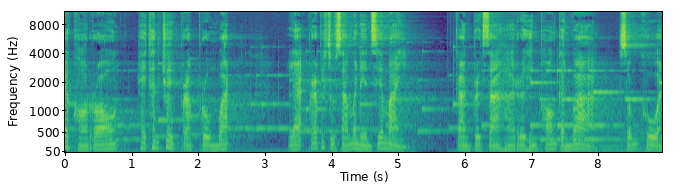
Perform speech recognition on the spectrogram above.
และขอร้องให้ท่านช่วยปรับปรุงวัด และพระภิกษุสามเณรเสียใหม่ การปรึกษาหารือเห็นพ้องกันว่า สมควร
